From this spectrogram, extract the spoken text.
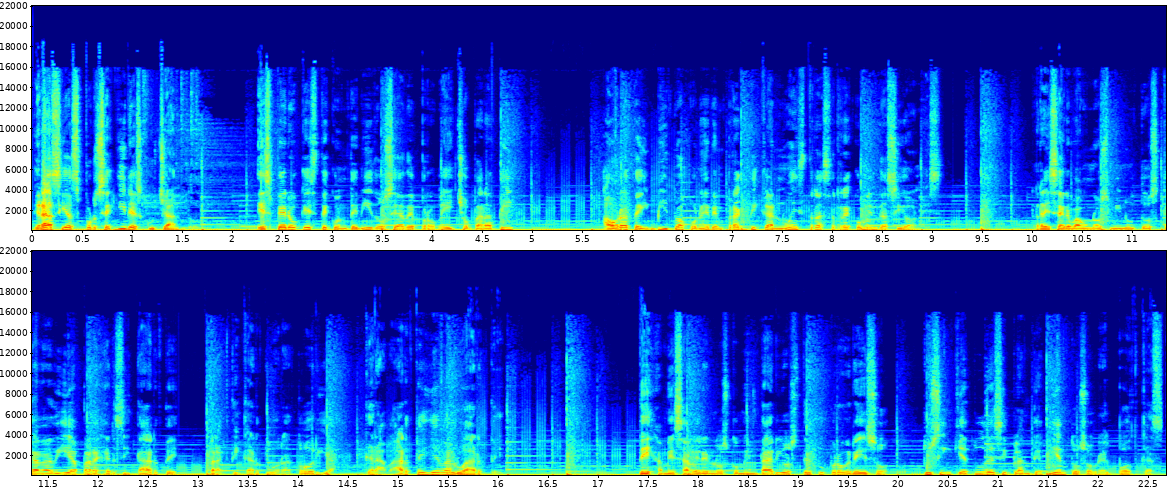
Gracias por seguir escuchando. Espero que este contenido sea de provecho para ti. Ahora te invito a poner en práctica nuestras recomendaciones. Reserva unos minutos cada día para ejercitarte, practicar tu oratoria, grabarte y evaluarte. Déjame saber en los comentarios de tu progreso tus inquietudes y planteamientos sobre el podcast.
